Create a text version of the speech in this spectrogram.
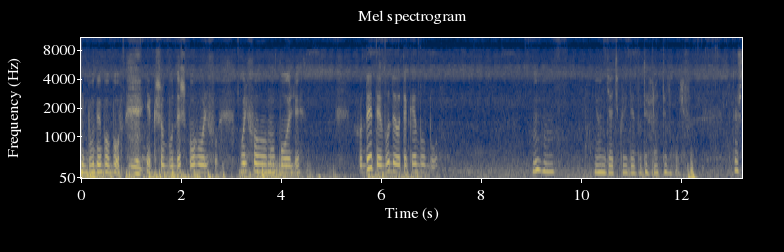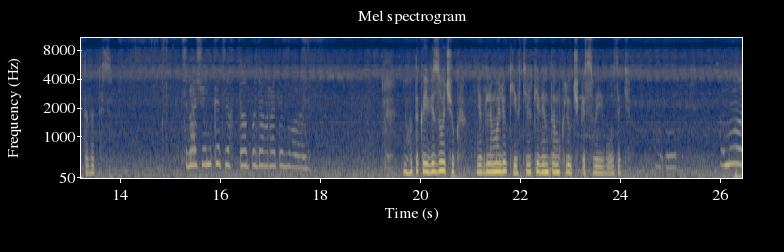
І буде бобо, якщо будеш по гольфу, гольфовому полі. Ходити буде отаке бобо. Угу. І он дядько йде, буде грати в гольф. Теж дивитись. Це машинки, це хто буде грати в роль. У нього такий візочок, як для малюків, тільки він там ключки свої возить. Мамо,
